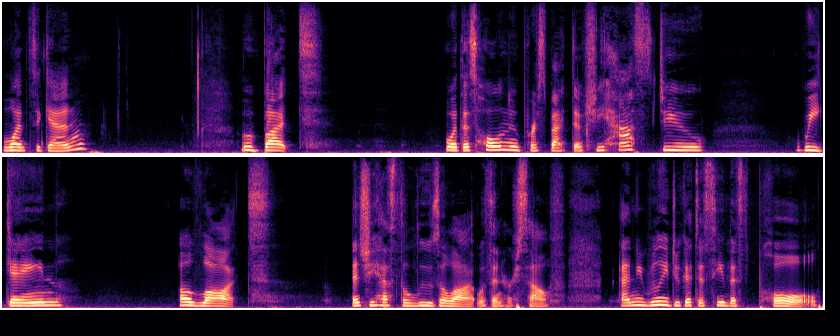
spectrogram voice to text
once again. But with this whole new perspective she has to regain a lot and she has to lose a lot within herself. And you really do get to see this pull,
